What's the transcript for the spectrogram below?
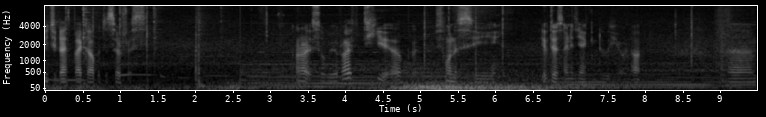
meet you guys back up at the surface. Alright, so we arrived here, but I just wanna see if there's anything I can do here or not. Um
